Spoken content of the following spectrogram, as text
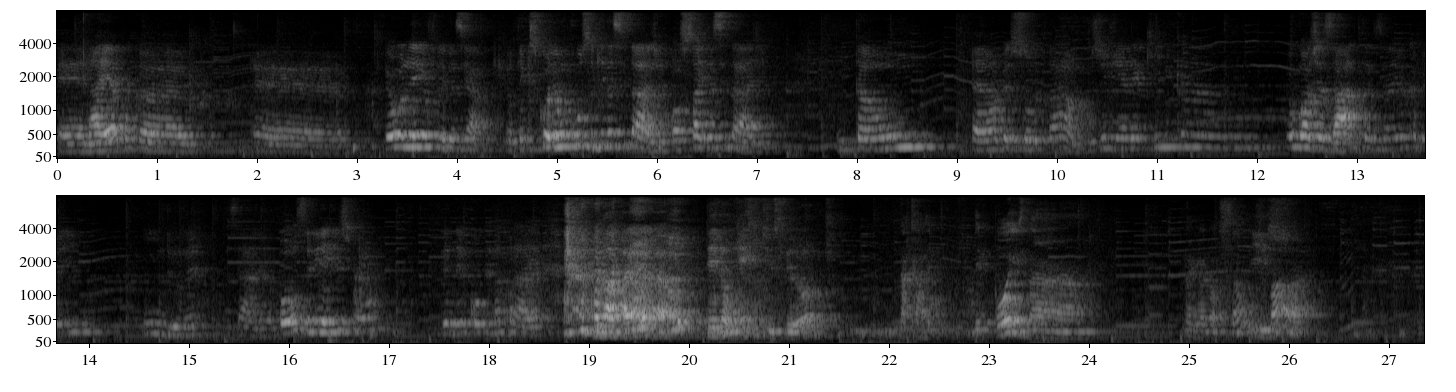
É, na época, é, eu olhei e falei assim, ah, eu tenho que escolher um curso aqui da cidade, eu não posso sair da cidade. Então, era uma pessoa que falava, ah, o curso de engenharia química, eu gosto de exatas, aí eu acabei indo, né? área. Ou seria isso ou vender coco na praia. Rafael, teve alguém que te inspirou? Na casa, depois, na, na graduação, Isso. fala?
